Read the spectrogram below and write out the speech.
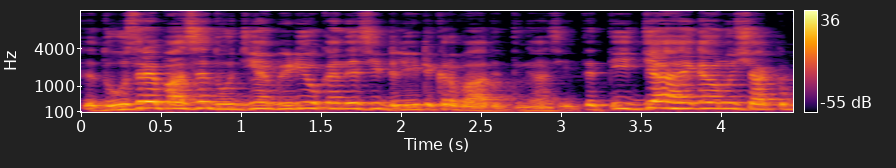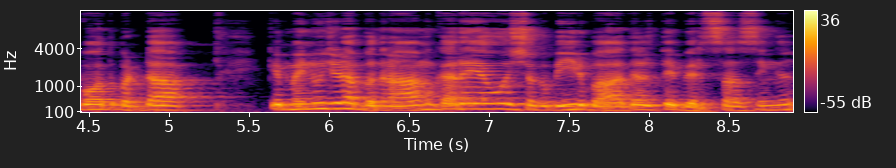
ਤੇ ਦੂਸਰੇ ਪਾਸੇ ਦੂਜੀਆਂ ਵੀਡੀਓ ਕਹਿੰਦੇ ਸੀ ਡਿਲੀਟ ਕਰਵਾ ਦਿੱਤੀਆਂ ਸੀ। ਤੇ ਤੀਜਾ ਹੈਗਾ, ਉਹਨੂੰ ਸ਼ੱਕ ਬਹੁਤ ਵੱਡਾ ਕਿ ਮੈਨੂੰ ਜਿਹੜਾ ਬਦਨਾਮ ਕਰ ਰਿਹਾ, ਉਹ ਸੁਖਬੀਰ ਬਾਦਲ ਤੇ ਬਿਰਸਾ ਸਿੰਘ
